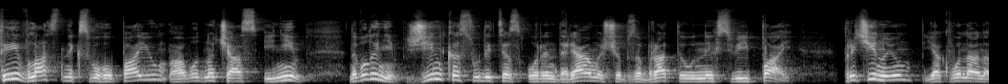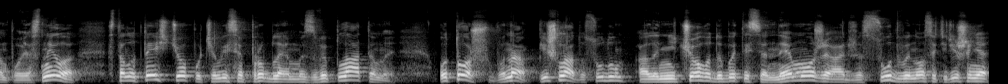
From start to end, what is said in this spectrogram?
Ти власник свого паю, а водночас і ні. На Волині жінка судиться з орендарями, щоб забрати у них свій пай. Причиною, як вона нам пояснила, стало те, що почалися проблеми з виплатами. Отож, вона пішла до суду, але нічого добитися не може, адже суд виносить рішення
